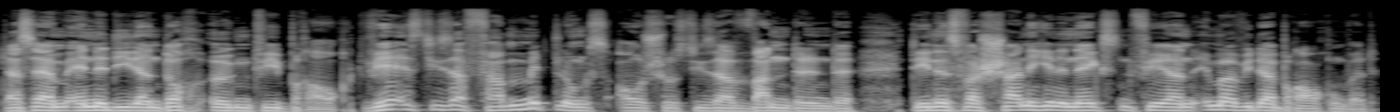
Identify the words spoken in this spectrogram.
dass er am Ende die dann doch irgendwie braucht? Wer ist dieser Vermittlungsausschuss, dieser Wandelnde, den es wahrscheinlich in den nächsten vier Jahren immer wieder brauchen wird?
